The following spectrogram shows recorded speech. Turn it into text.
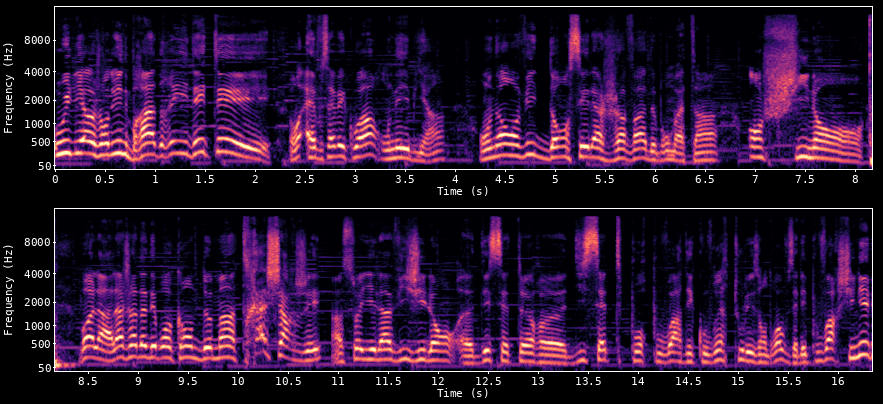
où il y a aujourd'hui une braderie d'été. Eh, vous savez quoi? On est bien. On a envie de danser la java de bon matin en chinant. Voilà, l'agenda des brocantes demain très chargé. Hein, soyez là vigilants euh, dès 7h17 pour pouvoir découvrir tous les endroits où vous allez pouvoir chiner.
